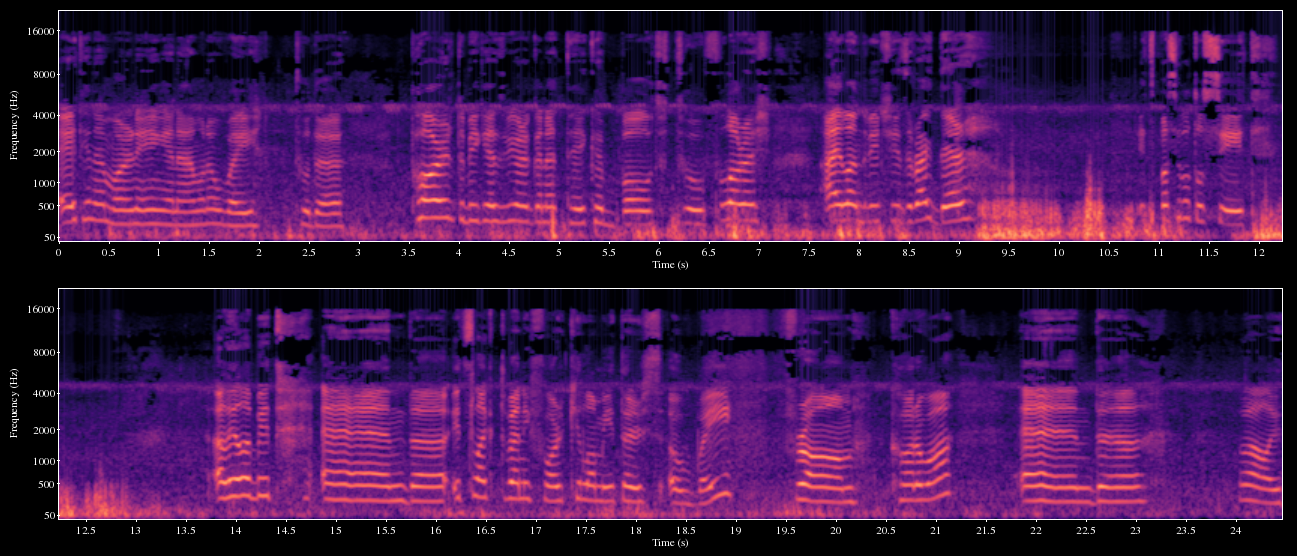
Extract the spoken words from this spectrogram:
8 in the morning and I'm on a way to the port because we are gonna take a boat to Flores Island which is right there. It's possible to see it a little bit and uh, it's like 24 kilometers away from Corvo and uh, well it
